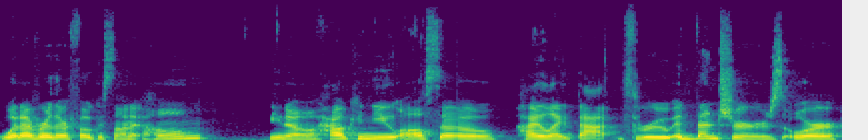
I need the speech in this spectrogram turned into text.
whatever they're focused on at home, you know, how can you also highlight that through adventures or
